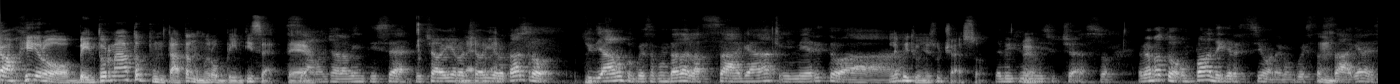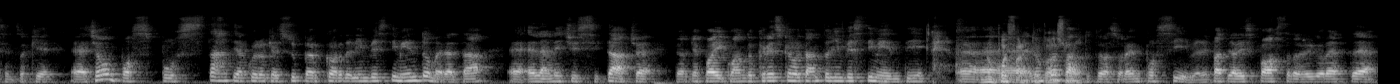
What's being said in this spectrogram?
Ciao Hiro, bentornato, puntata numero 27. Siamo già alla 27. Ciao Hiro, ciao. Hiro. Tra l'altro chiudiamo con questa puntata la saga in merito a Le abitudini di successo. le abitudini Eh. di successo. Abbiamo fatto un po' una digressione con questa Mm. saga, nel senso che eh, ci siamo un po' spostati a quello che è il super core dell'investimento, ma in realtà eh, è la necessità, cioè perché poi quando crescono tanto gli investimenti eh, Non puoi fare tutto non da puoi solo. fare tutto da solo, è impossibile. Infatti la risposta, tra virgolette, è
